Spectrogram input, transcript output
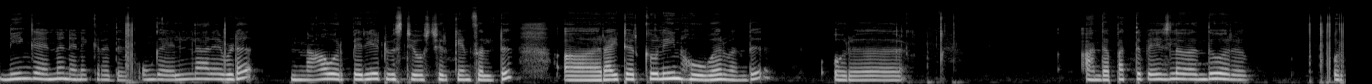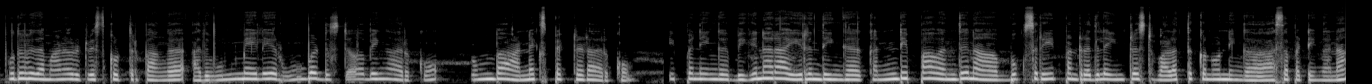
நீங்கள் என்ன நினைக்கிறது? உங்கள் எல்லாரை விட நான் ஒரு பெரிய ட்விஸ்ட் யோசிச்சிருக்கேன்னு சொல்லிட்டு ரைட்டர் குலீன் ஹோவர் வந்து ஒரு அந்த பத்து பேஜில் வந்து ஒரு ஒரு புது விதமான ஒரு ட்விஸ்ட் கொடுத்துருப்பாங்க. அது உண்மையிலே ரொம்ப டிஸ்டர்பிங்காக இருக்கும். ரொம்ப அன்எக்ஸ்பெக்டடாக இருக்கும். இப்போ நீங்கள் பிகினராக இருந்தீங்க. கண்டிப்பாக வந்து நான் புக்ஸ் ரீட் பண்ணுறதுல இன்ட்ரெஸ்ட் வளர்த்துக்கணுன்னு நீங்கள் ஆசைப்பட்டீங்கன்னா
